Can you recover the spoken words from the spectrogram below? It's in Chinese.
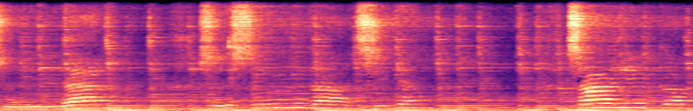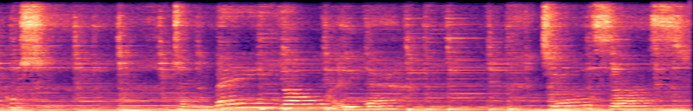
誓言是新的起点，下一个故事中没有黑夜，景色色。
